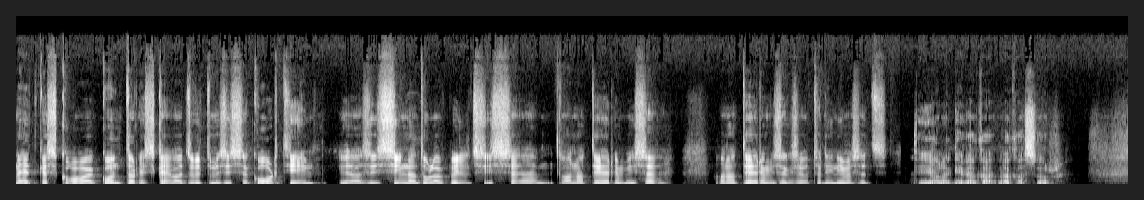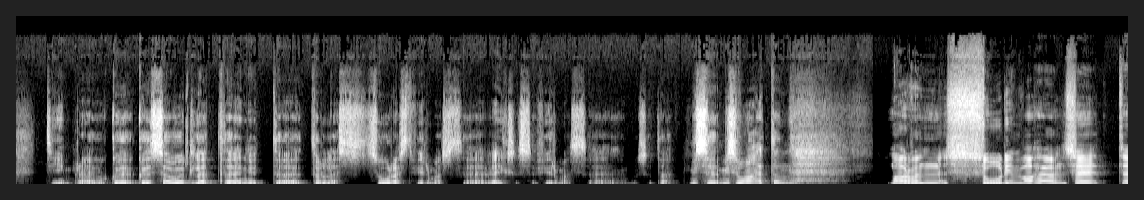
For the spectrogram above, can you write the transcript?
need, kes kogu aeg kontoris käivad, ütleme siis see core tiim ja siis sinna tuleb veel siis annoteerimise, annoteerimisega seotud inimesed. ei olegi väga, väga suur tiim praegu, kuidas sa võrdled äh, nüüd äh, tulles suurest firmast äh, väiksesse firmasse nagu seda, mis see, mis see vahet on? ma arvan, suurim vahe on see, et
